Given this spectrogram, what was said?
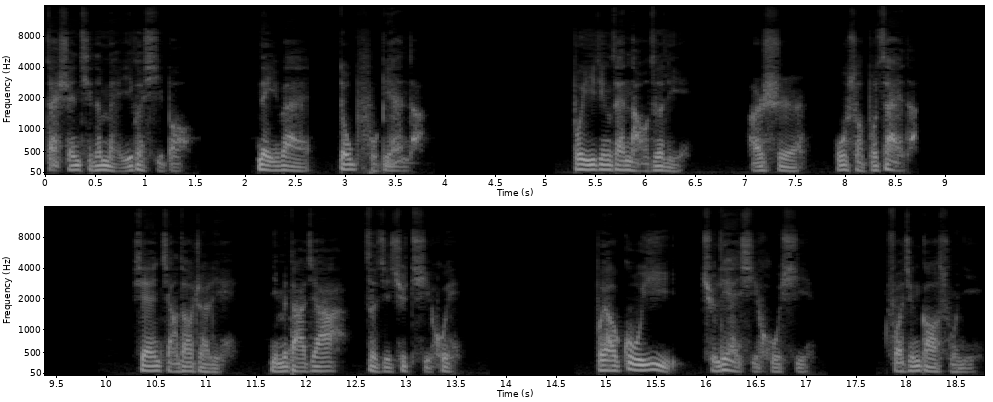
在身体的每一个细胞，内外都普遍的，不一定在脑子里，而是无所不在的。先讲到这里，你们大家自己去体会，不要故意。去练习呼吸，佛经告诉你：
